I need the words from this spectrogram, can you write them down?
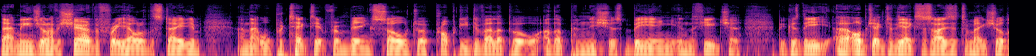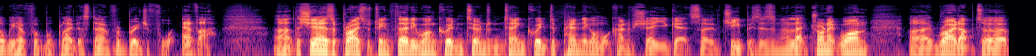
that means you'll have a share of the freehold of the stadium, and that will protect it from being sold to a property developer or other pernicious being in the future. Because the uh, object of the exercise is to make sure that we have football played at Stamford Bridge forever. Uh, the shares are priced between 31 quid and 210 quid, depending on what kind of share you get. So the cheapest is an electronic one, uh, right up to a,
